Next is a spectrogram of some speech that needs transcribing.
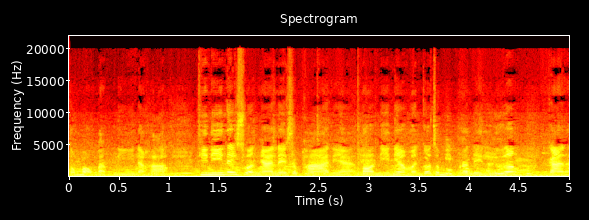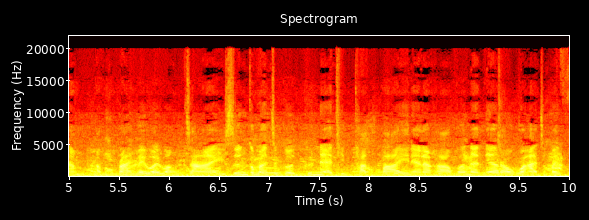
ต้องบอกแบบนี้นะคะ ทีนี้ในส่วนงานในสภาเนี่ยตอนนี้เนี่ยมันก็จะมีประเด็นเรื่องการอภิปรายไม่ไว้วางใจ ซึ่งกำลังจะเกิดขึ้นในอาทิตย์ถัดไปเนี่ยนะคะ เพราะนั้นเนี่ยเราก็อาจจะไปโฟ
